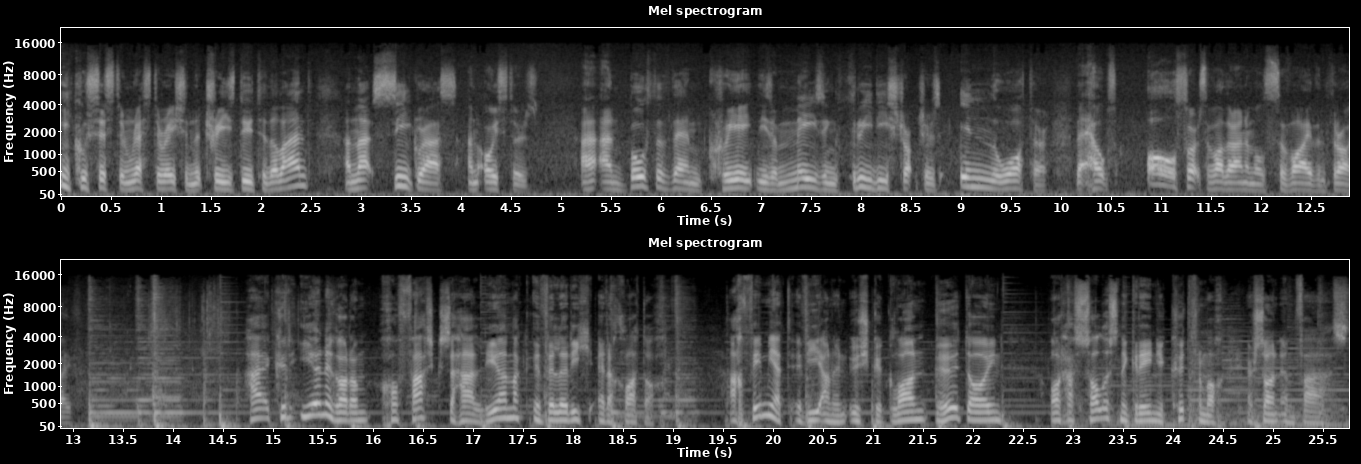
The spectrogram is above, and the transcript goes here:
ecosystem restoration that trees do to the land, and that's seagrass and oysters. A- And both of them create these amazing 3D structures in the water that helps all sorts of other animals survive and thrive. Ha chur íana gom cho fasc sa ha líanach i bhilarich ar a chlatach. Ach féimiad a bhí an an uisce glán ödáin or ha solas na gréine cutramach ar son an fás.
